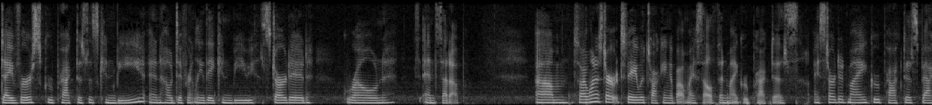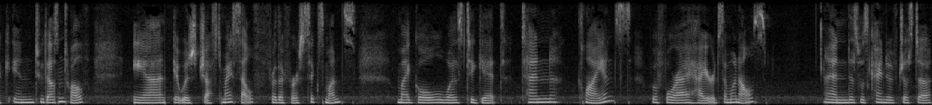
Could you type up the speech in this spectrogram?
diverse group practices can be and how differently they can be started, grown, and set up. Um, so, I want to start today with talking about myself and my group practice. I started my group practice back in 2012, and it was just myself for the first six months. My goal was to get 10 clients before I hired someone else. And this was kind of just a,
